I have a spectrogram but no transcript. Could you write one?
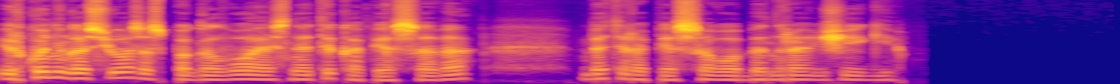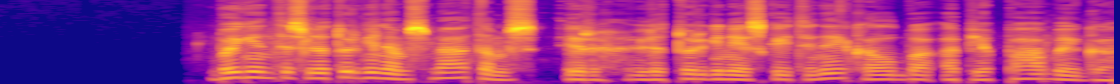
Ir kuningas Juozas pagalvojęs ne tik apie save, bet ir apie savo bendrą žygį. Baigiantis liturginiams metams ir liturginiai skaitiniai kalba apie pabaigą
